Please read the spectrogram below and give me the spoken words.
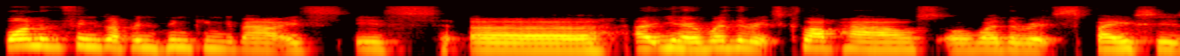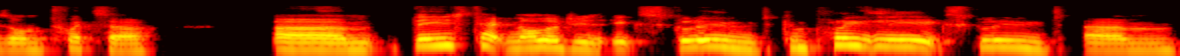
one of the things I've been thinking about is is uh, uh, you know whether it's Clubhouse or whether it's Spaces on Twitter. Um, these technologies exclude completely exclude um,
